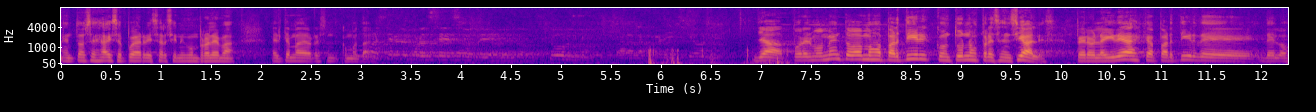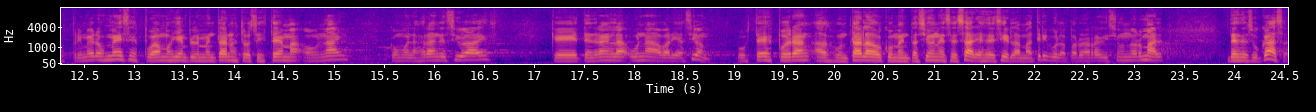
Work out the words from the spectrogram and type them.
entonces ahí se puede revisar sin ningún problema el tema de la revisión como tal. Ya, por el momento vamos a partir con turnos presenciales, pero la idea es que a partir de, los primeros meses podamos ya implementar nuestro sistema online, como en las grandes ciudades, que tendrán una variación. Ustedes podrán adjuntar la documentación necesaria, es decir, la matrícula para una revisión normal, desde su casa.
